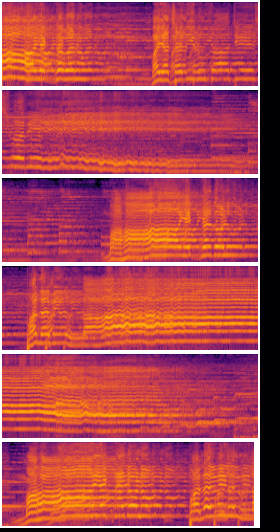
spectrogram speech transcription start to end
മഹായജ്ഞവനും വയസതിരു ಮಹಾಯಜ್ಞದೊಳು ಫಲವಿಲ್ಲ ಮಹಾಯಜ್ಞದೊಳು ಫಲವಿಲ್ಲ.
